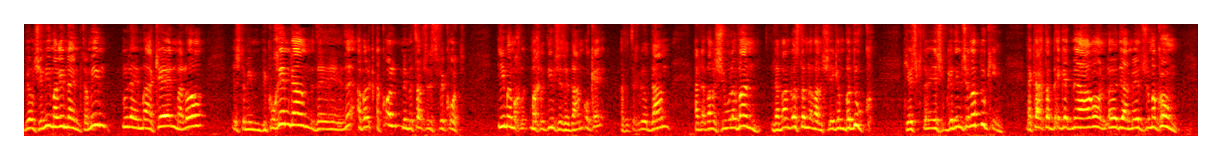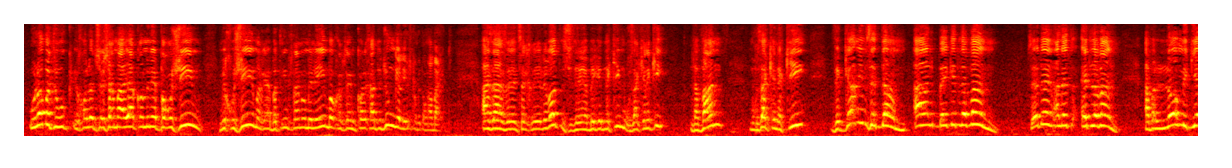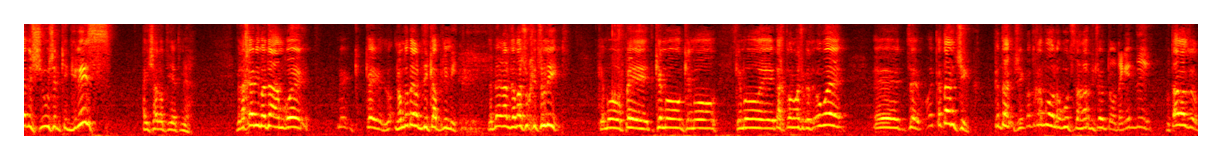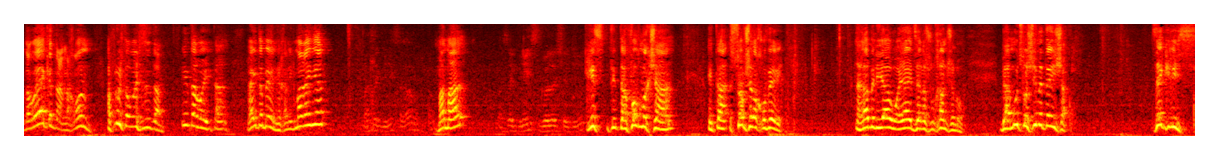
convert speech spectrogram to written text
ביום שני מראים להם כתמים, תנו להם מה כן, מה לא, יש להם ויכוחים גם, זה, זה, אבל הכל במצב של ספקות. אם מחליטים שזה דם, אוקיי, אז זה צריך להיות דם על דבר שהוא לבן, לבן לא סתם לבן, שיהיה גם בדוק, כי יש, יש בגדים שלא בדוקים. לקחת בגד מהארון, לא יודע, מאיזשהו מקום, הוא לא בדוק, יכול להיות ששם היה כל מיני פרושים, מחושים, הרי הבתים שלנו מלאים, ברוך השם, כל אחד ג'ונגל יש לו בתוך הבית. אז אז צריך לראות שזה יהיה בגד נקי, מוחזק כנקי. לבן, מוחזק כנקי, וגם אם זה דם על בגד לבן, בסדר? על עד, עד לבן, אבל לא מגיע לשיעור של כגריס, האישה לא תהיה טמאה. ולכן אם אדם רואה, כן, לא, לא מדבר על בדיקה פנימית, מדבר על זה משהו חיצוני, כמו פט, כמו, כמו, כמו אה, דחתון, משהו כזה, הוא רואה, אה, זה, קטנצ'יק, קטנצ'יק, לא צריך לבוא לרוץ לרב ולשאול אותו, תגיד לי, מותר לזה, אתה רואה קטן, נכון? אפילו שאתה רואה שזה דם. אם אתה רואה, ראית בעיניך, נגמר העניין? מה זה גריס הרב? מה, מה? גריס, תהפוך בבקשה את הסוף של החוברת. הרב אליהו היה את זה על השולחן שלו. בעמוד 39. זה גריס.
